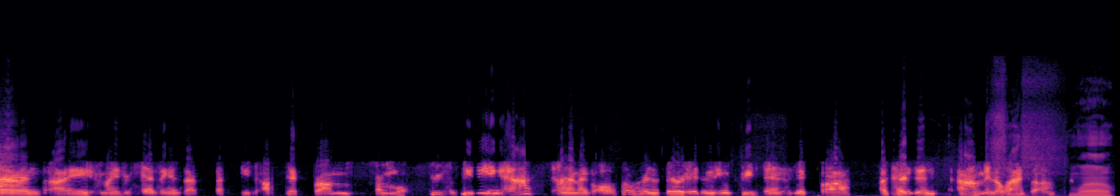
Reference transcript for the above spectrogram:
And I, my understanding is that that's a huge uptick from, from previously being asked. And I've also heard that there is an increase in mikvah attendance um, in Atlanta. Wow.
